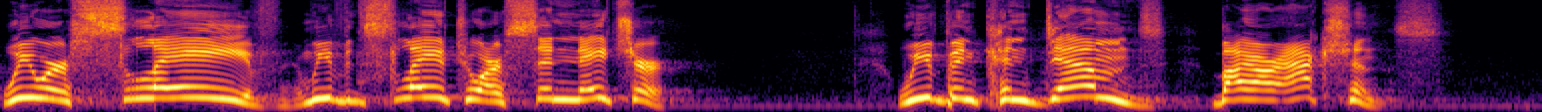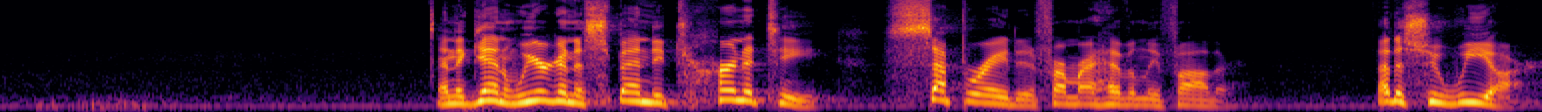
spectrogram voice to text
we were slave, and we've been slave to our sin nature. We've been condemned by our actions. And again, we are going to spend eternity separated from our Heavenly Father. That is who we are.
